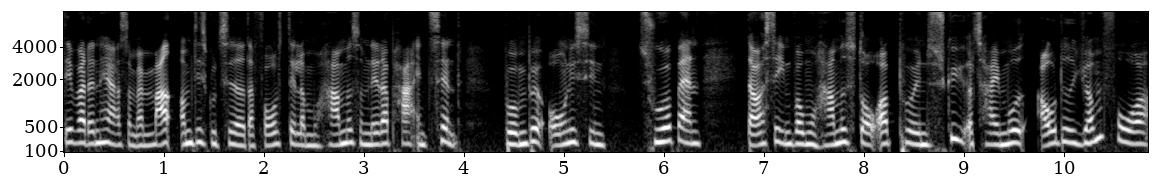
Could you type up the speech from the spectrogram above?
det var den her, som er meget omdiskuteret, der forestiller Mohammed, som netop har en tændt bombe oven i sin turban. Der er også en, hvor Mohammed står op på en sky og tager imod afdøde jomfruer,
